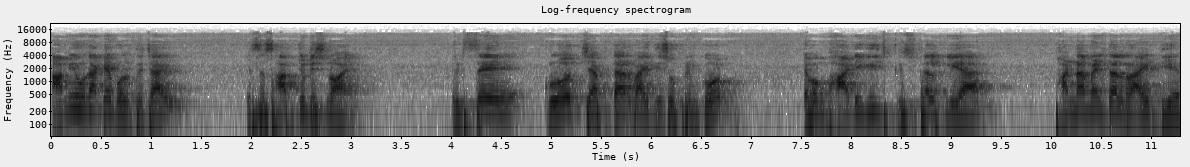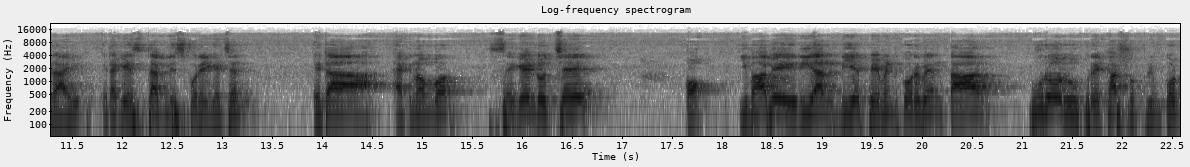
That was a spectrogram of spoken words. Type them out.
আমি ওনাকে বলতে চাই ইটস এ সাব জুডিস নয়। It's a close chapter by the supreme court এবং verdict is crystal clear fundamental right দিয়ে রাইট এটাকে এস্টাবলিশ করে গেছেন। এটা এক নম্বর। সেকেন্ড হচ্ছে কীভাবে এরিয়ার দিয়ে পেমেন্ট করবেন তার পুরো রূপরেখা সুপ্রিম কোর্ট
